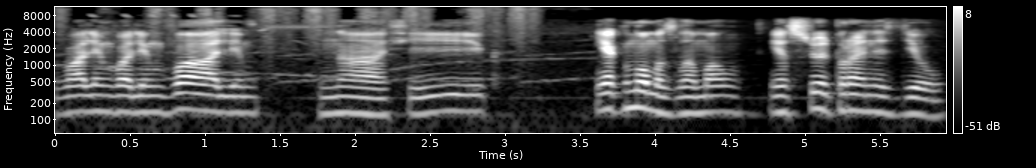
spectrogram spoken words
Валим, валим, валим. Нафиг. Я гнома взломал. Я все правильно сделал.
